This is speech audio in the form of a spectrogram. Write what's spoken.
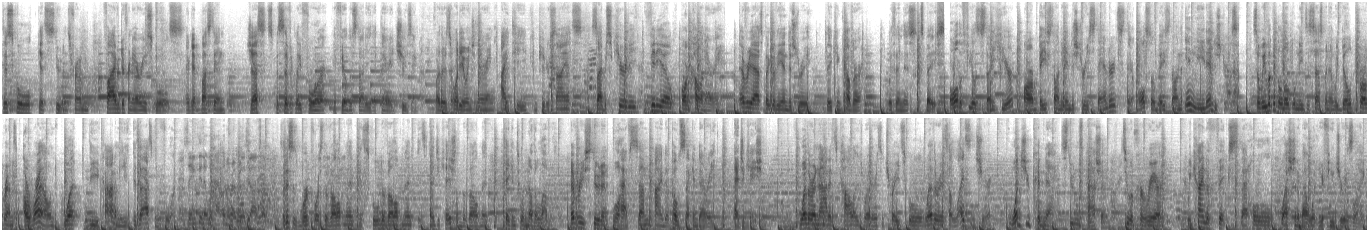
This school gets students from five different area schools. They get bused in just specifically for the field of study that they're choosing, whether it's audio engineering, IT, computer science, cybersecurity, video, or culinary. Every aspect of the industry they can cover within this space. All the fields of study here are based on the industry standards. They're also based on in-need industries. So we look at the local needs assessment and we build programs around what the economy is asking for. Same thing that would happen on a real job site. So this is workforce development, it's school development, it's educational development taken to another level. Every student will have some kind of post-secondary education whether or not it's college, whether it's a trade school, whether it's a licensure, once you connect students' passion to a career, we kind of fix that whole question about what your future is like.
